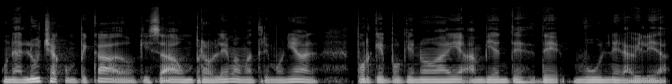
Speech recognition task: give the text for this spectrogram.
una lucha con pecado, quizá un problema matrimonial. ¿Por qué? Porque no hay ambientes de vulnerabilidad.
